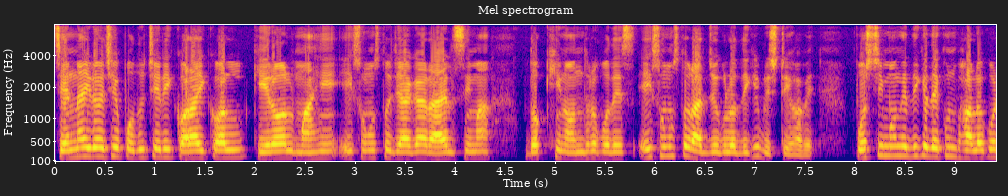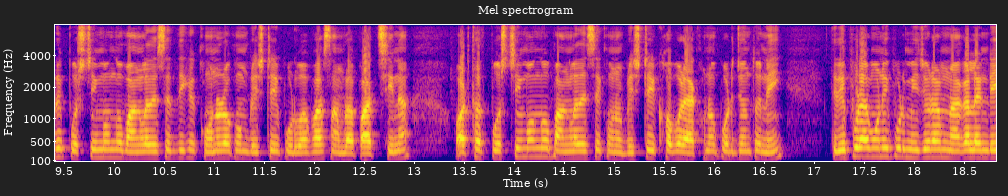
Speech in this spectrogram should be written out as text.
চেন্নাই রয়েছে পদুচেরি, করাইকল, কেরল, মাহে, এই সমস্ত জায়গা, রায়লসীমা, দক্ষিণ অন্ধ্রপ্রদেশ, এই সমস্ত রাজ্যগুলোর দিকে বৃষ্টি হবে। পশ্চিমবঙ্গের দিকে দেখুন ভালো করে, পশ্চিমবঙ্গ বাংলাদেশের দিকে কোনো রকম বৃষ্টির পূর্বাভাস আমরা পাচ্ছি না। অর্থাৎ পশ্চিমবঙ্গ বাংলাদেশে কোনো বৃষ্টির খবর এখনও পর্যন্ত নেই। ত্রিপুরা, মণিপুর, মিজোরাম, নাগাল্যান্ডে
